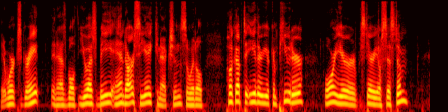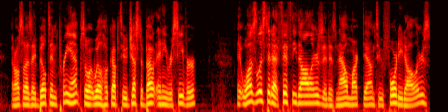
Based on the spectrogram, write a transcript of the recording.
It works great. It has both USB and RCA connections, so it'll hook up to either your computer or your stereo system. It also has a built in preamp, so it will hook up to just about any receiver. It was listed at $50. It is now marked down to $40.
